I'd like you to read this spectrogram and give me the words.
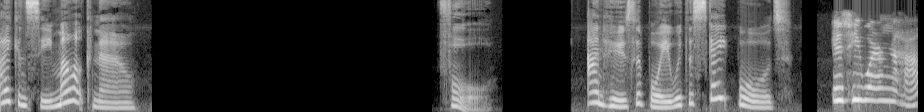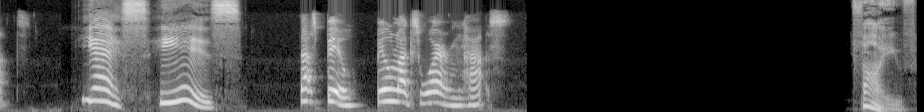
I can see Mark now. 4. And who's the boy with the skateboard? Is he wearing a hat? Yes, he is. That's Bill. Bill likes wearing hats. 5.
